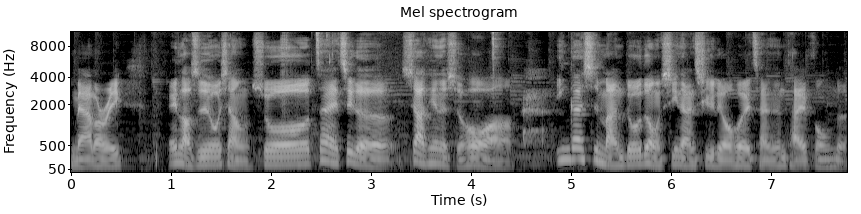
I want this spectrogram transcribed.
memory。哎、欸，老师，我想说，在这个夏天的时候啊，应该是蛮多这种西南气流会产生台风的。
